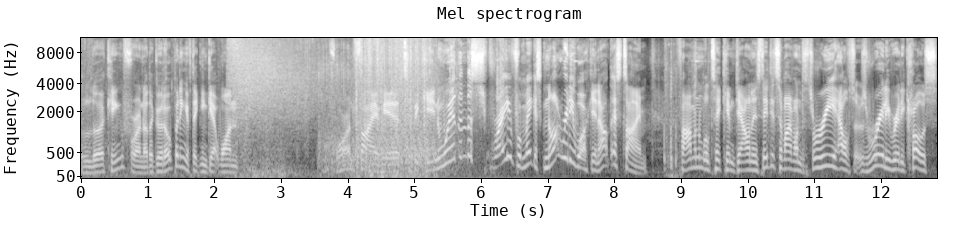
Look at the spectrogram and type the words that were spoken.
lurking for another good opening if they can get one. Four and five here to begin with, and the spray for Magisk not really working out this time. Farman will take him down. Instead, he did survive on three health, so it was really, really close.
